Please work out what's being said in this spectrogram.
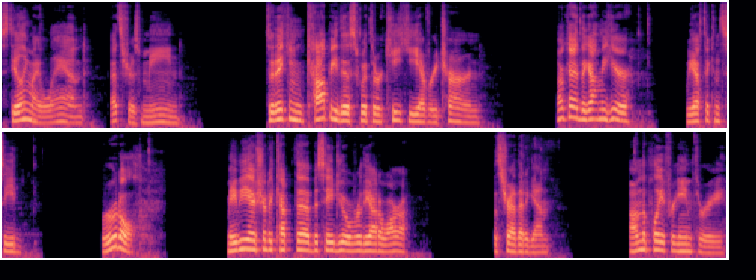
Stealing my land. That's just mean. So they can copy this with their Kiki every turn. Okay, they got me here. We have to concede. Brutal. Maybe I should have kept the Boseiju over the Otawara. Let's try that again. On the play for game three.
